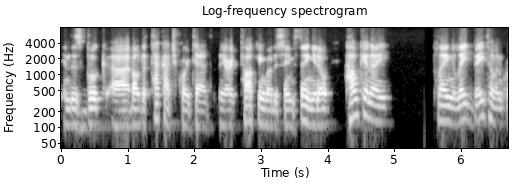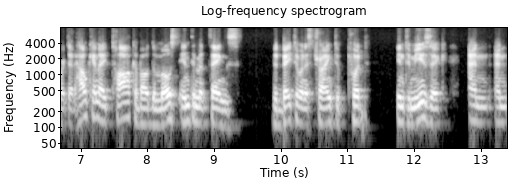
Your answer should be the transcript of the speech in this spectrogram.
in this book uh, about the Takács quartet, they are talking about the same thing. You know, how can I, playing late Beethoven quartet, how can I talk about the most intimate things that Beethoven is trying to put into music and and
